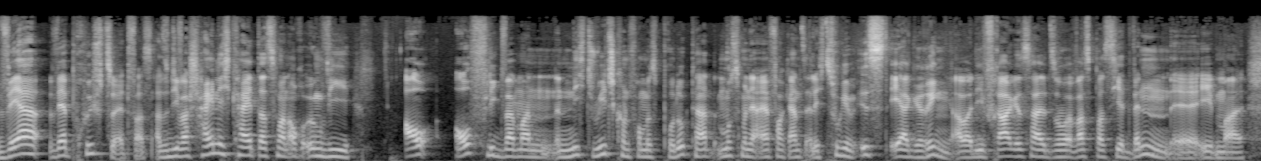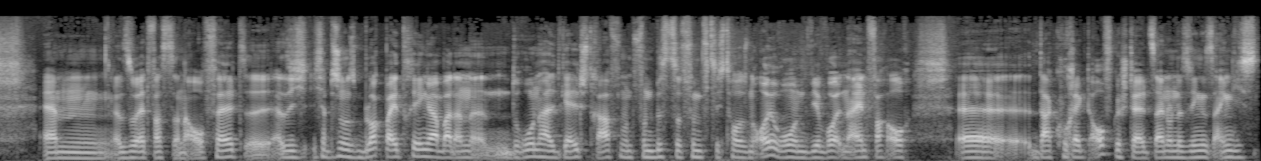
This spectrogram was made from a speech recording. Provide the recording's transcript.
wer, wer prüft so etwas? Also die Wahrscheinlichkeit, dass man auch irgendwie au auffliegt, weil man ein nicht REACH-konformes Produkt hat, muss man ja einfach ganz ehrlich zugeben, ist eher gering. Aber die Frage ist halt so, was passiert, wenn äh, eben mal ähm, so etwas dann auffällt. Äh, also ich, ich habe nur so Blogbeiträge, aber dann äh, drohen halt Geldstrafen von bis zu 50.000 Euro und wir wollten einfach auch äh, da korrekt aufgestellt sein und deswegen ist eigentlich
